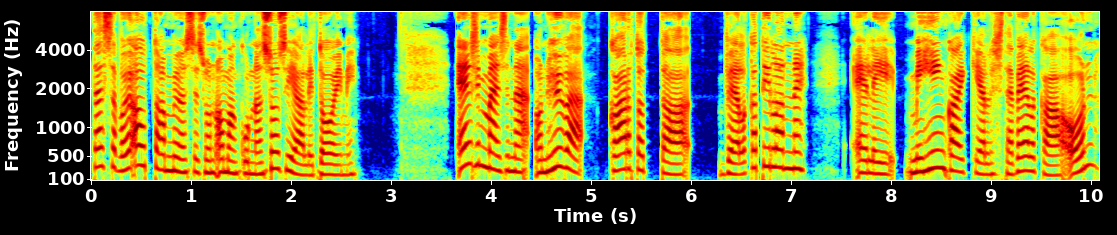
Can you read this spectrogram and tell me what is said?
tässä voi auttaa myös se sun oman kunnan sosiaalitoimi. Ensimmäisenä on hyvä kartottaa velkatilanne, eli mihin kaikkialle sitä velkaa on.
